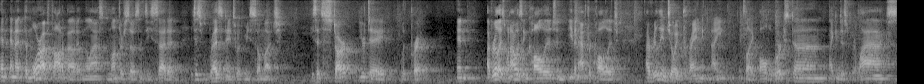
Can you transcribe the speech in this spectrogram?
And, and the more I've thought about it in the last month or so since he said it, it just resonates with me so much. He said, start your day with prayer. And I've realized when I was in college and even after college, I really enjoyed praying at night. It's like all the work's done, I can just relax.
